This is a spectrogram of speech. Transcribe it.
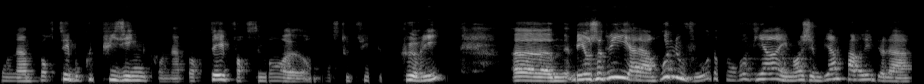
qu'on importait, beaucoup de cuisine qu'on importait. Forcément, euh, on pense tout de suite curry. Euh, mais aujourd'hui, il y a un renouveau. Donc, on revient, et moi, j'aime bien parler de la,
